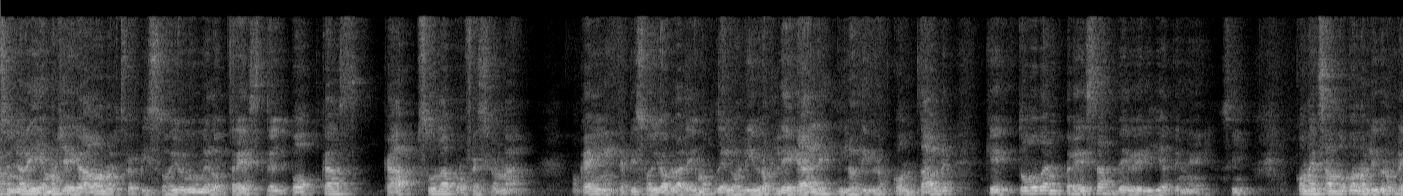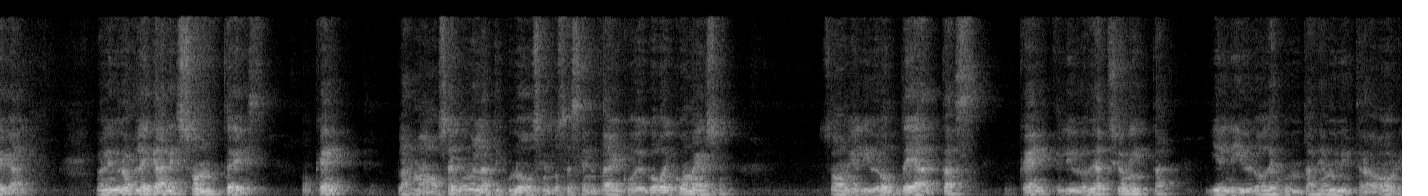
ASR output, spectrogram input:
señores, hemos llegado a nuestro episodio número 3 del podcast Cápsula Profesional. En este episodio hablaremos de los libros legales y los libros contables que toda empresa debería tener. ¿sí? Comenzando con los libros legales. Los libros legales son tres, ¿ok? plasmados según el artículo 260 del Código de Comercio. Son el libro de actas, ¿ok? el libro de accionistas y el libro de juntas de administradores.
